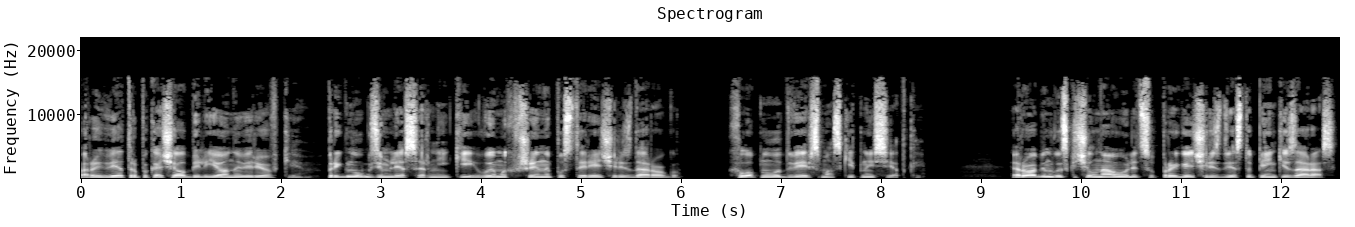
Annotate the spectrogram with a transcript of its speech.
Порыв ветра покачал белье на веревке, пригнул к земле сорняки, вымахавшие на пустыре через дорогу. Хлопнула дверь с москитной сеткой. Робин выскочил на улицу, прыгая через две ступеньки за раз,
